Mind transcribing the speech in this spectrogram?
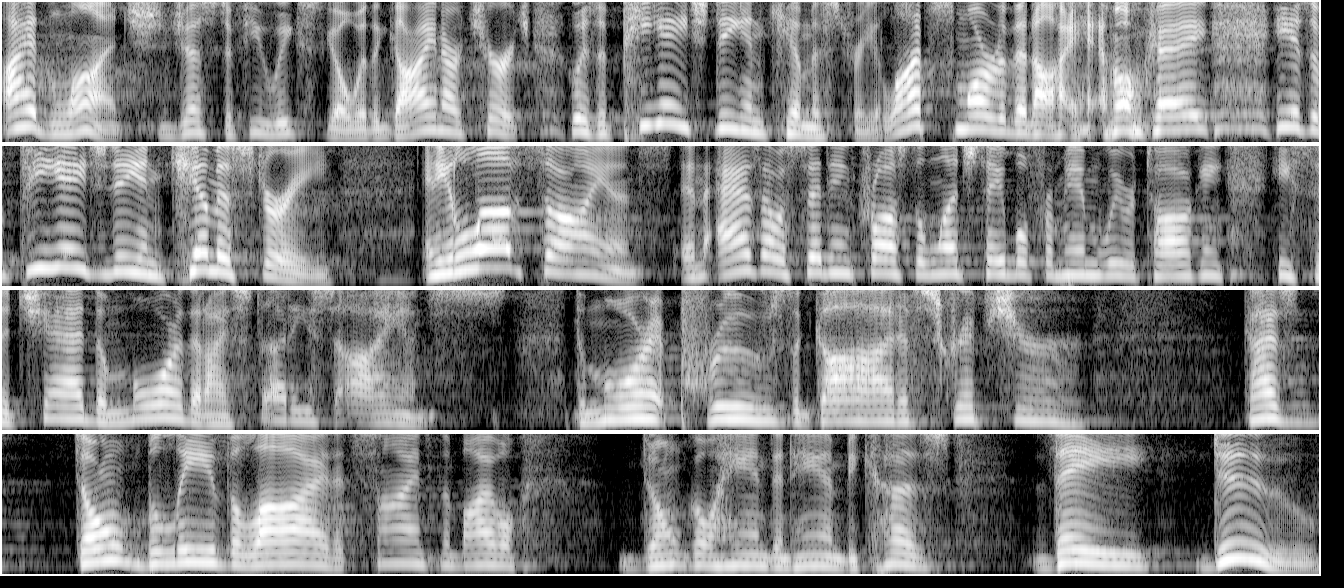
I had lunch just a few weeks ago with a guy in our church who has a PhD in chemistry, a lot smarter than I am, okay? He has a PhD in chemistry. And he loves science. And as I was sitting across the lunch table from him, we were talking, he said, Chad, the more that I study science, the more it proves the God of Scripture. Guys, don't believe the lie that science and the Bible don't go hand in hand because they do.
